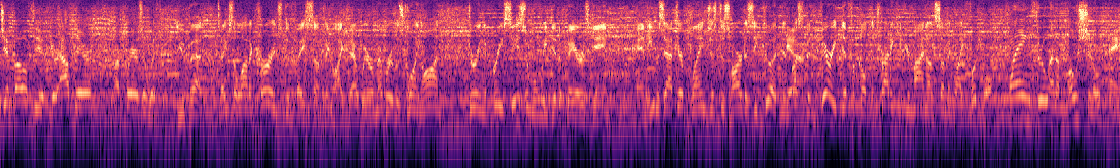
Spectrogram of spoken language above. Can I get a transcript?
Jimbo, if you- you're out there, our prayers are with you. You bet. takes a lot of courage to face something like that. We remember it was going on during the preseason when we did a Bears game. And he was out there playing just as hard as he could. And it Yeah. must have been very difficult to try to keep your mind on something like football. Playing through an emotional pain,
